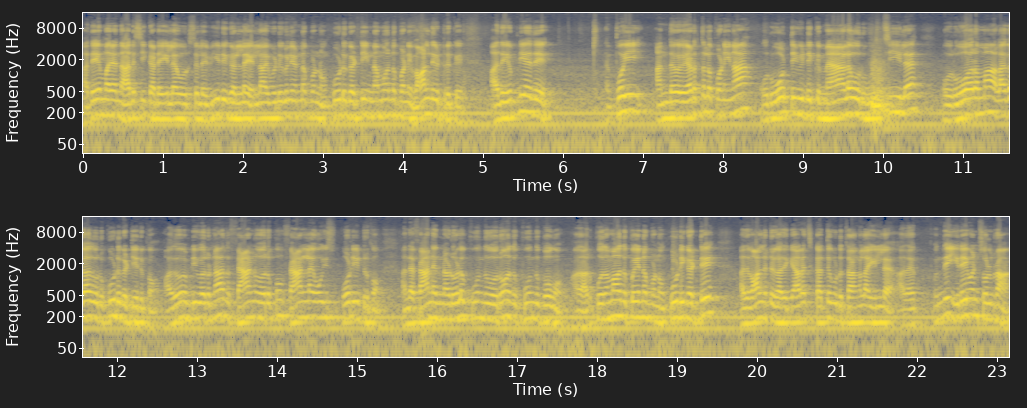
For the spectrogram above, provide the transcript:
அதே மாதிரி அந்த அரிசி கடையில் ஒரு சில வீடுகளில் எல்லா வீடுகளையும் என்ன பண்ணும்? கூடு கட்டி இன்னமும் என்ன பண்ணி வாழ்ந்துகிட்டு இருக்கு. அது எப்படி அது? போய் அந்த இடத்துல போனீங்கன்னா ஒரு ஓட்டு வீட்டுக்கு மேலே ஒரு உச்சியில் ஒரு ஓரமாக அழகாக ஒரு கூடு கட்டியிருக்கும். அதுவும் எப்படி வரும்னா அது ஃபேன் வரைக்கும் ஃபேன்லாம் ஓய் ஓடிட்டு இருக்கும். அந்த ஃபேனுக்கு நடுவில் பூந்து வரும் அது பூந்து போகும். அது அற்புதமாக அது போய் என்ன பண்ணும்? கூடி கட்டி அது வாழ்ந்துட்டு இருக்கு. அதுக்கு யாராச்சும் கற்றுக் கொடுத்தாங்களா? இல்லை. அதை வந்து இறைவன் சொல்கிறான்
